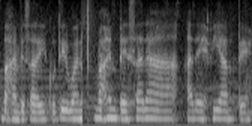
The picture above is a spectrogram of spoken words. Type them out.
Vas a empezar a discutir, bueno, vas a empezar a, desviarte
